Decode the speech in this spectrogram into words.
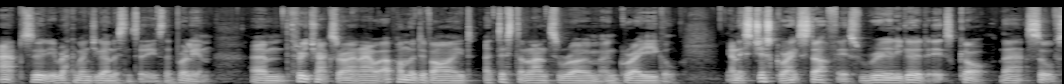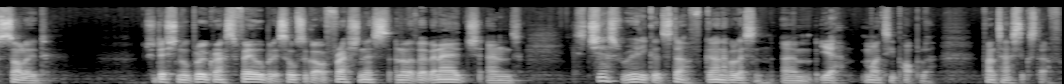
absolutely recommend you go and listen to these. They're brilliant. Um, three tracks are out now: "Up on the Divide," "A Distant Land to Roam," and "Grey Eagle," and it's just great stuff. It's really good. It's got that sort of solid traditional bluegrass feel, but it's also got a freshness and a little bit of an edge, and it's just really good stuff. Go and have a listen. Um, yeah, Mighty Poplar, fantastic stuff.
